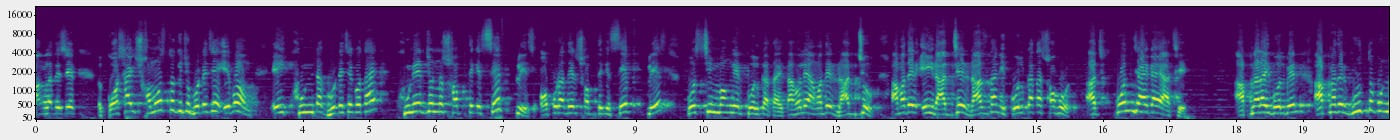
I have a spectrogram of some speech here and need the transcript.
বাংলাদেশের কসাই, সমস্ত কিছু ঘটেছে এবং এই খুনটা ঘটেছে কোথায়? খুনের জন্য সব থেকে সেফ প্লেস অপরাধের সব থেকে সেফ প্লেস পশ্চিমবঙ্গের কলকাতায়। তাহলে আমাদের রাজ্য, আমাদের এই রাজ্যের রাজধানী কলকাতা শহর আজ কোন জায়গায় আছে? আপনারাই বলবেন, আপনাদের গুরুত্বপূর্ণ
